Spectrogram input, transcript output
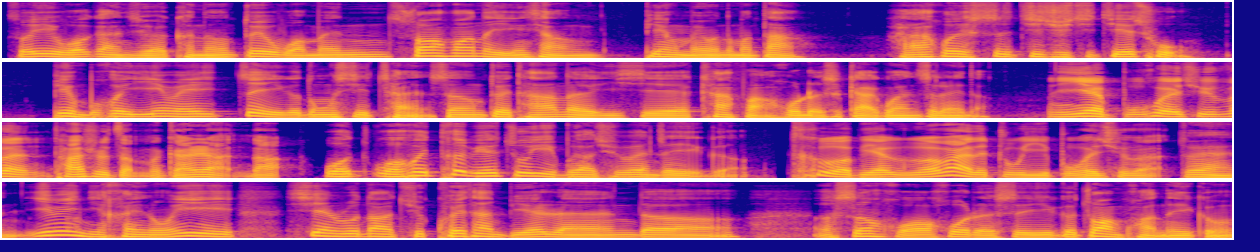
所以我感觉可能对我们双方的影响并没有那么大，还会是继续去接触，并不会因为这一个东西产生对他的一些看法或者是改观之类的。你也不会去问他是怎么感染的，我我会特别注意不要去问这一个，特别额外的注意不会去问。对，因为你很容易陷入到去窥探别人的呃生活或者是一个状况的一个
